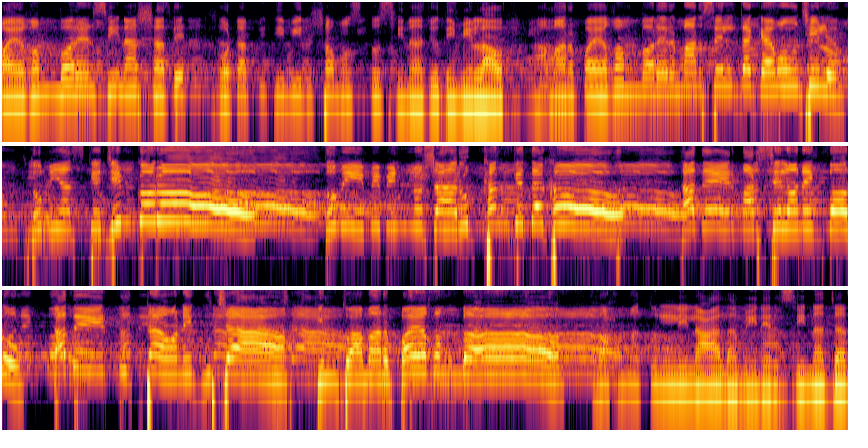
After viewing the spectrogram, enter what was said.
পয়গম্বরের সিনার সাথে গোটা পৃথিবীর সমস্ত সিনা যদি মিলাও, আমার পয়গম্বরের মার্সেলটা কেমন ছিল? তুমি আজকে জিম করো, তুমি বিভিন্ন শাহরুখ খানকে দেখো, তাদের মার্সেল অনেক বড়, তাদের পুটটা অনেক উঁচা, কিন্তু আমার পয়গম্বর রহমাতুল্লিল আলামিনের সিনাচার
